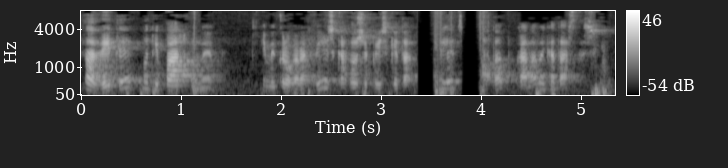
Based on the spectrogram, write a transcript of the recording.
θα δείτε ότι υπάρχουν οι μικρογραφίες καθώς επίσης και τα templates, αυτά που κάναμε κατάσταση.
